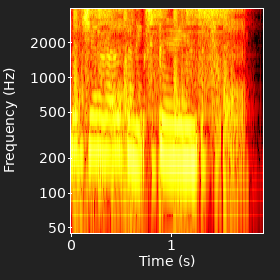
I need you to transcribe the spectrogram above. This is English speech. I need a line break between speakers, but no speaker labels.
The Joe Rogan Experience.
